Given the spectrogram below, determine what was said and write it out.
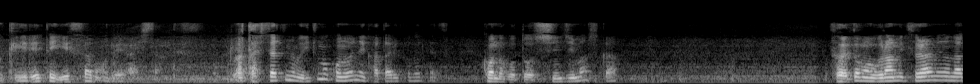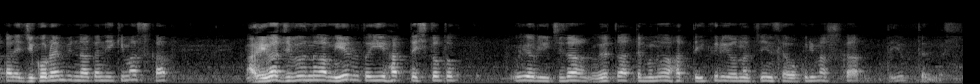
受け入れてイエス様を礼拝したんです。私たちにもいつもこのように語りかけてるんです。このことを信じますか？それとも恨みつらみの中で自己憐憫の中に行きますか？あるいは自分のが見えると言い張って人とより一段上とあって胸を張って生きるような人生を送りますか？って言ってるんです。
